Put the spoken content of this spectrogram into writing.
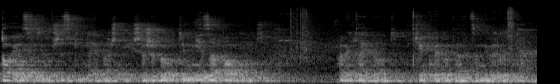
to jest w tym wszystkim najważniejsze, żeby o tym nie zapomnieć. Pamiętajmy o tym. Dziękujemy bardzo. Miłego dnia.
